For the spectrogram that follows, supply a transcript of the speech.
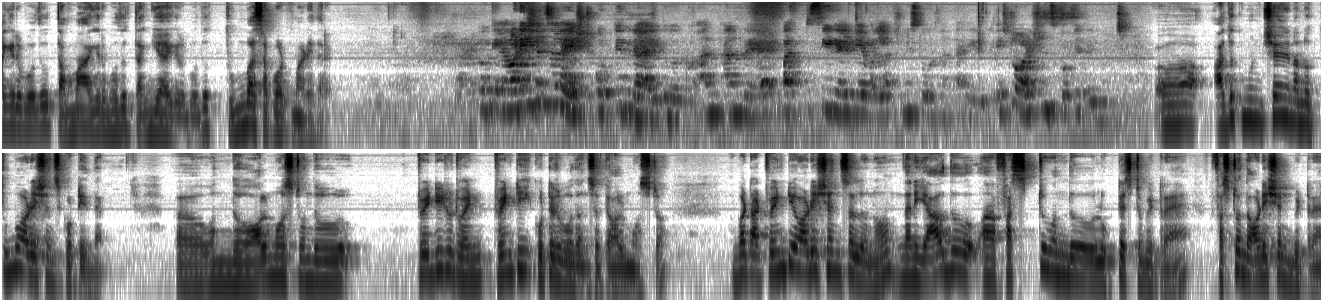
ಆಗಿರ್ಬೋದು, ತಮ್ಮ ಆಗಿರ್ಬೋದು, ತಂಗಿ ಆಗಿರ್ಬೋದು ತುಂಬ ಸಪೋರ್ಟ್ ಮಾಡಿದ್ದಾರೆ. ಎಷ್ಟು ಕೊಟ್ಟಿದ್ರೆ ಅಂದ್ರೆ ಫಸ್ಟ್ ಸೀರಿಯಲ್ಗೆ ವರಲಕ್ಷ್ಮಿ ಸ್ಟೋರ್ಸ್ ಅಂತ ಹೇಳಿದ್ರು, ಎಷ್ಟು ಆಡಿಷನ್ಸ್ ಕೊಟ್ಟಿದ್ರಿ ಮುಂಚೆ ಅದಕ್ಕೆ ಮುಂಚೆ ನಾನು ತುಂಬ ಆಡಿಷನ್ಸ್ ಕೊಟ್ಟಿದ್ದೆ. ಒಂದು ಆಲ್ಮೋಸ್ಟ್ ಒಂದು ಟ್ವೆಂಟಿ ಟು ಟ್ವೆನ್ ಟ್ವೆಂಟಿ ಕೊಟ್ಟಿರ್ಬೋದು ಅನಿಸುತ್ತೆ ಆಲ್ಮೋಸ್ಟು ಬಟ್ ಆ ಟ್ವೆಂಟಿ ಆಡಿಷನ್ಸಲ್ಲೂ ನನಗೆ ಯಾವುದು ಫಸ್ಟು ಒಂದು ಲುಕ್ ಟೆಸ್ಟ್ ಬಿಟ್ಟರೆ ಫಸ್ಟ್ ಒಂದು ಆಡಿಷನ್ ಬಿಟ್ಟರೆ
